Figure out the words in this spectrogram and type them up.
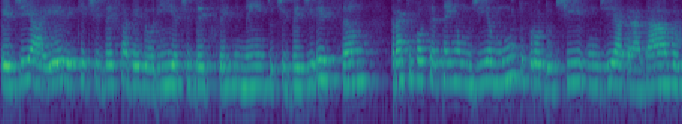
pedir a Ele que te dê sabedoria, te dê discernimento, te dê direção para que você tenha um dia muito produtivo, um dia agradável,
